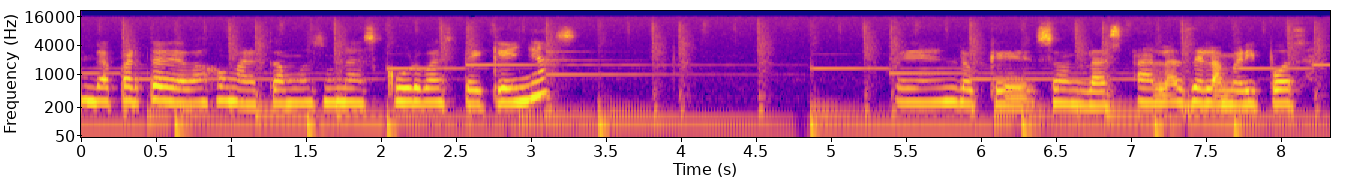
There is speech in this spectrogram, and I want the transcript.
En la parte de abajo marcamos unas curvas pequeñas en lo que son las alas de la mariposa.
